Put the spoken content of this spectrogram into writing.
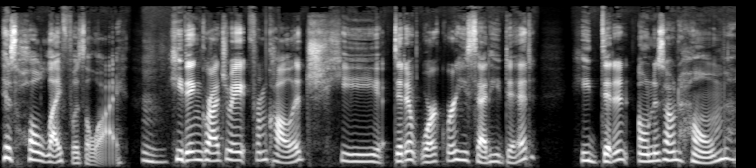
his whole life was a lie. Hmm. He didn't graduate from college. He didn't work where he said he did. He didn't own his own home.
